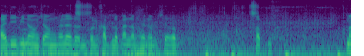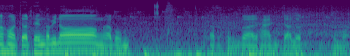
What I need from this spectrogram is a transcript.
สวัสดีพี่น้องช่องธนดลคนขับรถบัสลำเพลินออฟเชียครับครับ มาหอดจอดถึงครับพี่น้องครับผม ครับผมก็หาที่จอดรถผมบอก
